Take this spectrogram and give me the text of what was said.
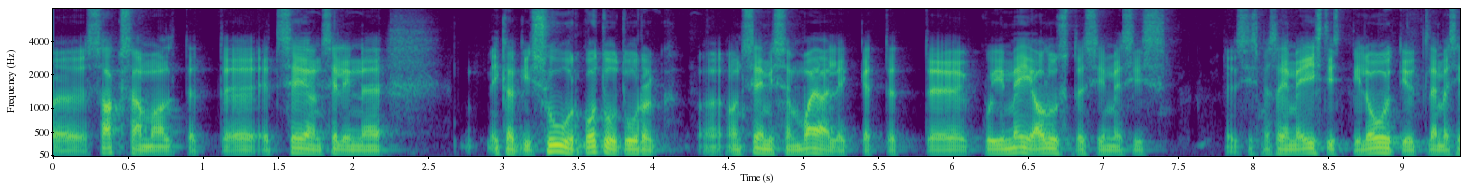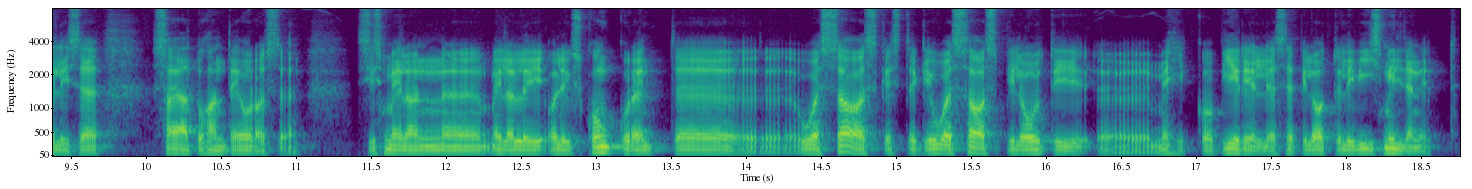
äh, Saksamaalt, et, et see on selline ikkagi suur koduturg on see, mis on vajalik, et, et kui meie alustasime, siis, siis me saime Eestist piloodi, ütleme sellise saja tuhande eurose. siis meil on, meil oli, oli üks konkurent äh, USA-s, kes tegi USA-s piloodi Mehhiko piiril ja see piloot oli viis miljonit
